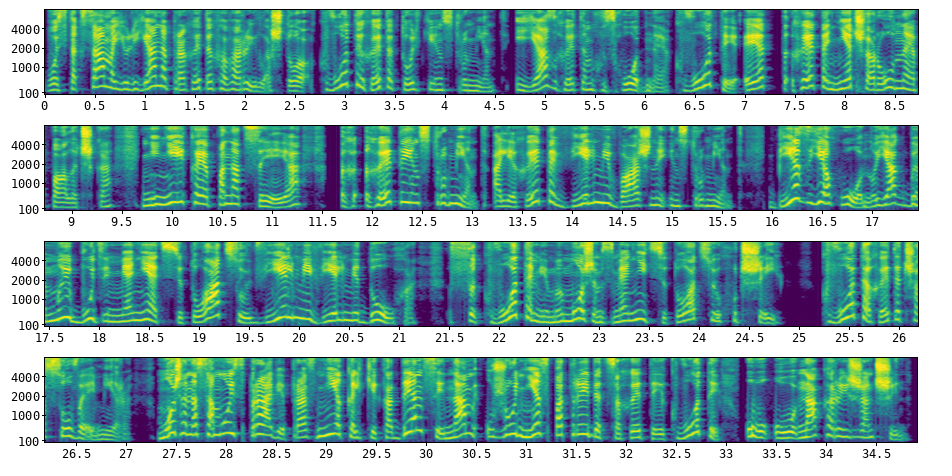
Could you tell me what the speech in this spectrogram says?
Вось таксама Юліяна про гэта гаварыла что квоты гэта толькі інструмент і я з гэтым згодная. Квоты гэта не чароўная палочка не нейкая панацея гэты інструмент але гэта вельмі важны інструмент. Без яго Ну як бы мы будемм мяняць сітуацыю вельмі вельмі доўга. С квотамі мы можемм змяніць сітуацыю хутчэй. Квота гэта часовая мера можа на самой справе. Праз некалькі кадэнцый нам ужо не спатрэбяцца гэтыя квоты у, у на кары жанчын.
